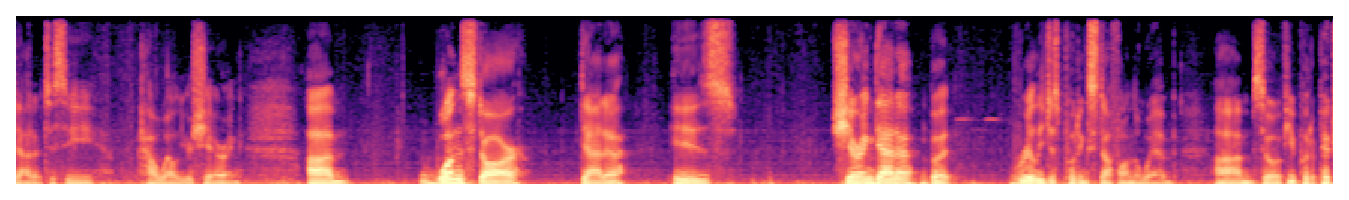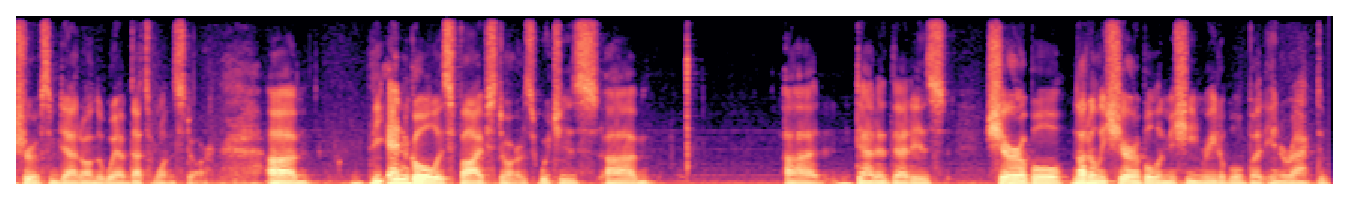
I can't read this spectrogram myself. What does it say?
data to see how well you're sharing. Um, one star data is sharing data, but really just putting stuff on the web. Um, so if you put a picture of some data on the web, that's one star. Um, the end goal is five stars, which is um, uh, data that is shareable, not only shareable and machine readable, but interactive,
